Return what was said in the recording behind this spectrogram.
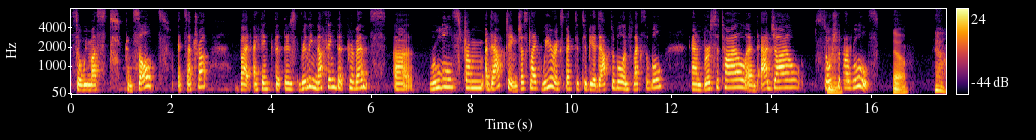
so we must consult, etc. But I think that there's really nothing that prevents uh, rules from adapting, just like we are expected to be adaptable and flexible and versatile and agile. So mm. should our rules. Yeah, yeah,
